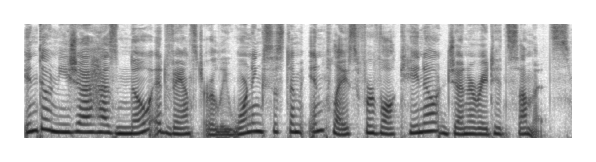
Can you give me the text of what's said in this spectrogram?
Indonesia has no advanced early warning system in place for volcano generated tsunamis.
